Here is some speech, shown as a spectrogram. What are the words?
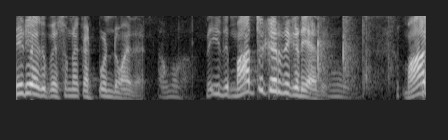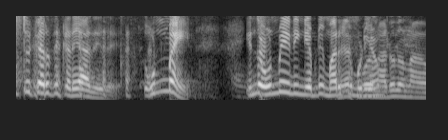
மீடியாவுக்கு பேசினா கட் பண்ணுவேன் இதை. இது மாற்றுக்கிறது கிடையாது. மாற்றுக்கிறது கிடையாது இது. உண்மை. இந்த உண்மையை நீங்க எப்படி மறுக்க முடியும்? நடுவில் நான்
